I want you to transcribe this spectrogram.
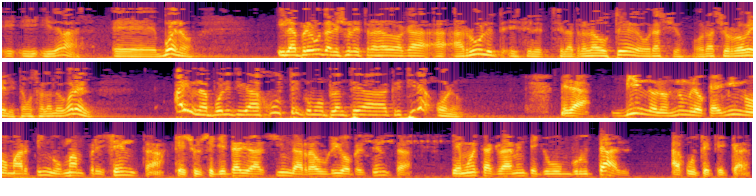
y, y- y demás. Eh, bueno, y la pregunta que yo le traslado acá a, a Rulo, y se, le- se la traslado a usted, Horacio, Horacio Robelli, estamos hablando con él. ¿Hay una política de ajuste como plantea Cristina o no? Mira, viendo los números que ahí mismo Martín Guzmán presenta, que su secretario de Hacienda, Raúl Rigo, presenta, demuestra claramente que hubo un brutal ajuste fiscal.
